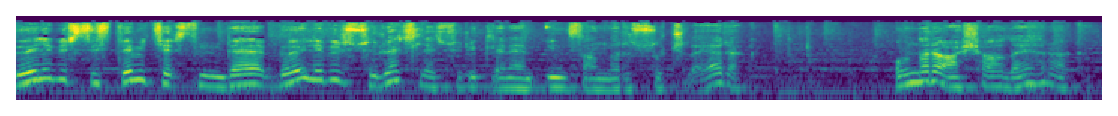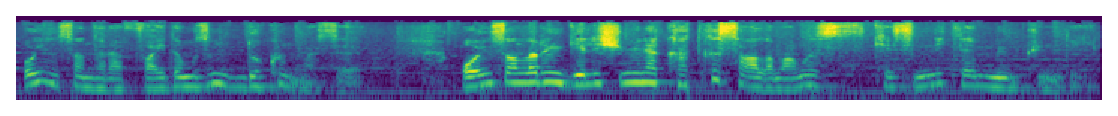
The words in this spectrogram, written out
böyle bir sistem içerisinde böyle bir süreçle sürüklenen insanları suçlayarak, onları aşağılayarak o insanlara faydamızın dokunması, o insanların gelişimine katkı sağlamamız kesinlikle mümkün değil.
